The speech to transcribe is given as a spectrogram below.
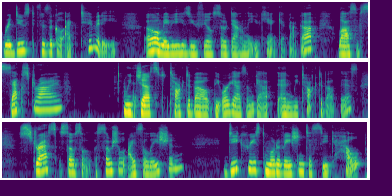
reduced physical activity. Oh, maybe because you feel so down that you can't get back up, loss of sex drive, we just talked about the orgasm gap and we talked about this stress social social isolation decreased motivation to seek help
